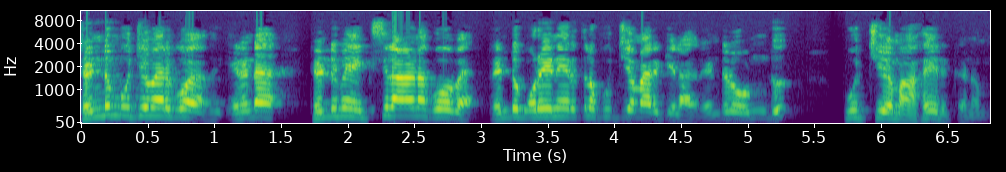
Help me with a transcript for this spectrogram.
ரெண்டும் பூஜ்ஜியமா இருக்காது என்னடா ரெண்டுமே எக்ஸிலான கோவை. ரெண்டும் ஒரே நேரத்துல பூஜ்ஜியமா இருக்கல ரெண்டுல ஒன்று பூஜ்ஜியமாக இருக்கணும்.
